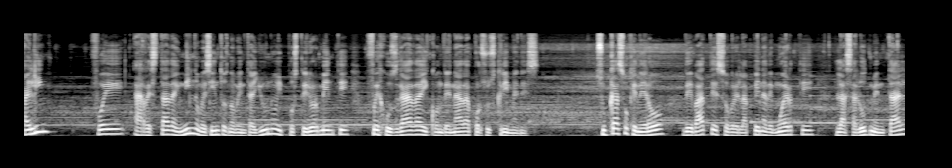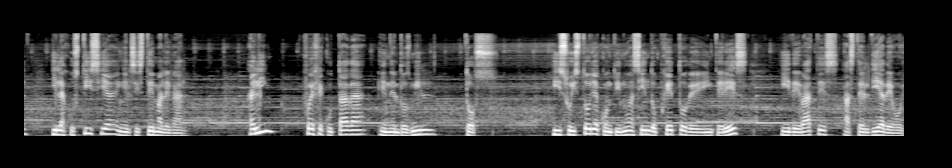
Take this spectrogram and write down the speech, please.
Aileen fue arrestada en 1991 y posteriormente fue juzgada y condenada por sus crímenes. Su caso generó debates sobre la pena de muerte, la salud mental y la justicia en el sistema legal. Aileen fue ejecutada en el 2002 y su historia continúa siendo objeto de interés y debates hasta el día de hoy.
